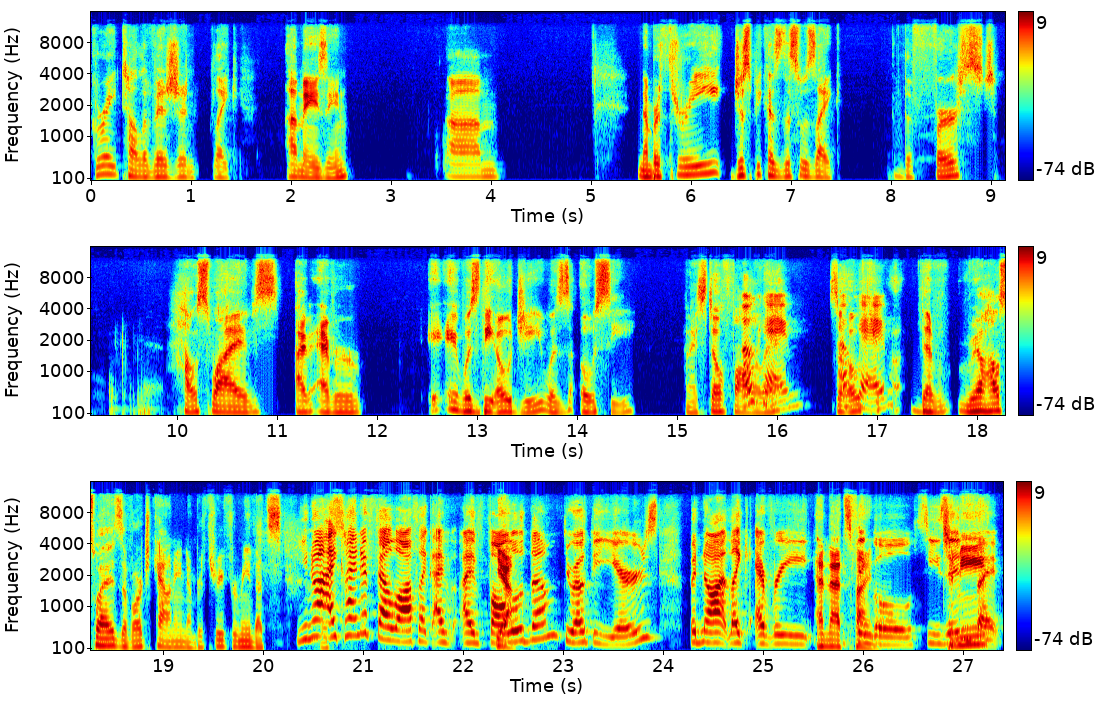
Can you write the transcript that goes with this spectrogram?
great television, like amazing. Um, number three, just because this was like the first Housewives I've ever, it, it was the OG, was OC, and I still follow it. Okay. So Okay. uh, the Real Housewives of Orange County, number three for me. That's You know, I kind of fell off. Like I've I've followed them throughout the years, but not like every and that's fine. single season. To me, but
